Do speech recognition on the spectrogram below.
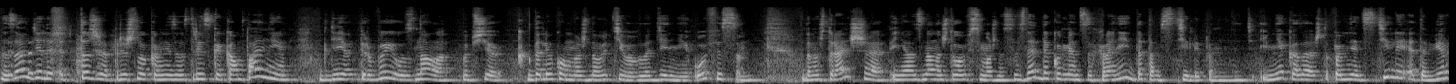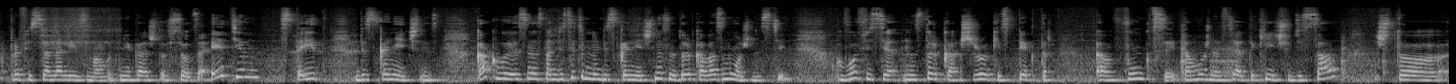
На самом деле, это тоже пришло ко мне из австрийской компании, где я впервые узнала вообще, как далеко можно уйти во владении офисом. Потому что раньше я знала, что в офисе можно создать документ, сохранить, да, там стили поменять. И мне казалось, что поменять стили — это верх профессионализма. Вот мне кажется, что все за этим стоит бесконечность. Как вы выяснилось, там действительно бесконечность, но только возможностей. В офисе настолько широкий спектр э, функций, там можно сделать такие чудеса, что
